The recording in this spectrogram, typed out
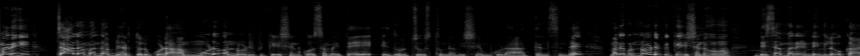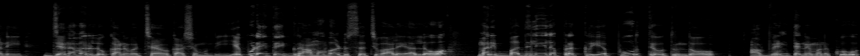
మరి చాలామంది అభ్యర్థులు కూడా మూడవ నోటిఫికేషన్ కోసం అయితే ఎదురు చూస్తున్న విషయం కూడా తెలిసిందే. మనకు నోటిఫికేషను డిసెంబర్ ఎండింగ్లో కానీ జనవరిలో కానీ వచ్చే అవకాశం ఉంది. ఎప్పుడైతే గ్రామ వార్డు సచివాలయాల్లో మరి బదిలీల ప్రక్రియ పూర్తి అవుతుందో ఆ వెంటనే మనకు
